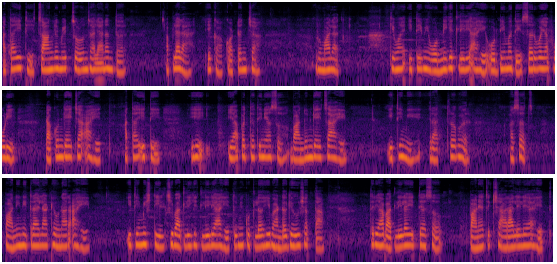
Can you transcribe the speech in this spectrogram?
आता इथे चांगले मीठ चोळून झाल्यानंतर आपल्याला एका कॉटनच्या रुमालात किंवा इथे मी ओढणी घेतलेली आहे. ओढणीमध्ये सर्व या फोडी टाकून घ्यायच्या आहेत. आता इथे हे या पद्धतीने असं बांधून घ्यायचं आहे. इथे मी रात्रभर असंच पाणी नितरायला ठेवणार आहे. इथे मी स्टीलची बादली घेतलेली आहे. तुम्ही कुठलंही भांडं घेऊ शकता. तर या बादलीला इथे असं पाण्याचे क्षार आलेले आहेत.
